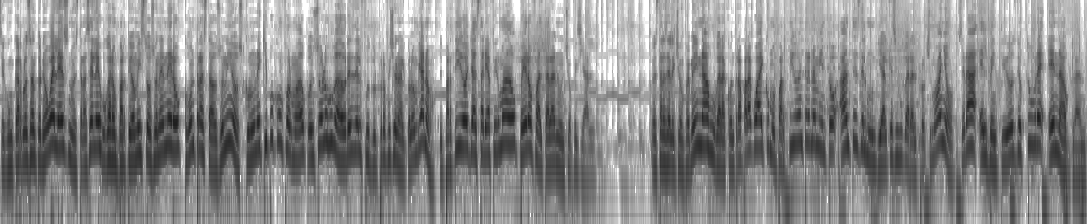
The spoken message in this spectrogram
Según Carlos Antonio Vélez, nuestra Sele jugará un partido amistoso en enero contra Estados Unidos, con un equipo conformado con solo jugadores del fútbol profesional colombiano. El partido ya estaría firmado, pero falta el anuncio oficial. Nuestra selección femenina jugará contra Paraguay como partido de entrenamiento antes del Mundial que se jugará el próximo año. Será el 22 de octubre en Auckland.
